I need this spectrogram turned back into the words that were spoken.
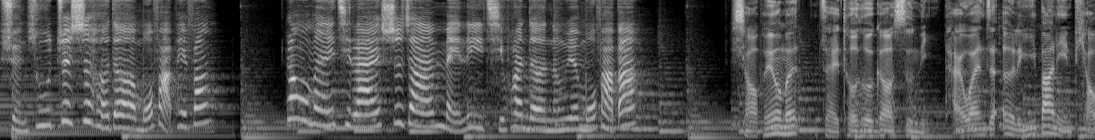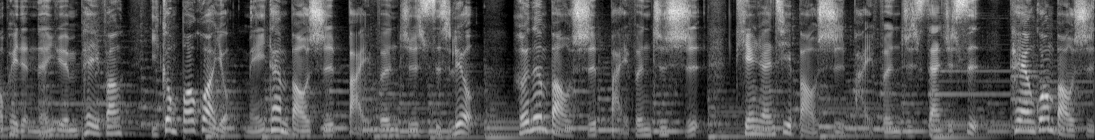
选出最适合的魔法配方。让我们一起来施展美丽奇幻的能源魔法吧！小朋友们，再偷偷告诉你，台湾在二零一八年调配的能源配方，一共包括有煤炭宝石百分之四十六、核能宝石百分之十、天然气宝石百分之三十四。太阳光宝石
